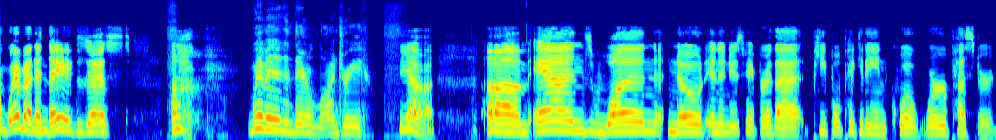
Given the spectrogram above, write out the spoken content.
women and they exist. Uh, Women and their laundry. yeah. Um, and one note in a newspaper that people picketing, quote, were pestered.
